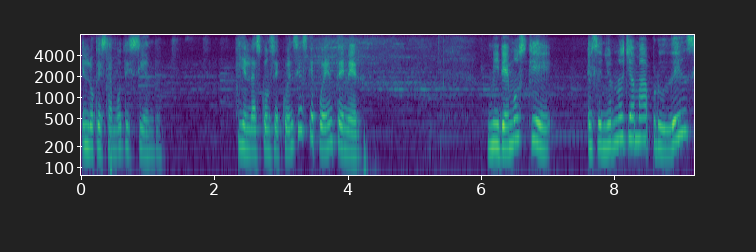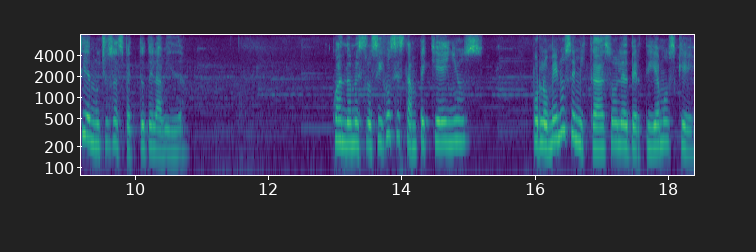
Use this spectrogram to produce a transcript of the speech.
en lo que estamos diciendo y en las consecuencias que pueden tener. Miremos que el Señor nos llama a prudencia en muchos aspectos de la vida. Cuando nuestros hijos están pequeños, por lo menos en mi caso, le advertíamos que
